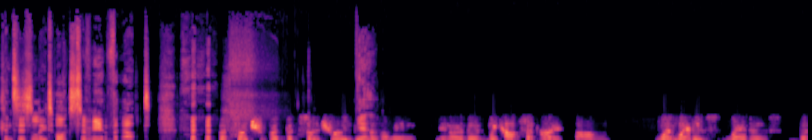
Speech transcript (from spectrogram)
consistently talks to me about. but so tr- but but so true because yeah. I mean, you know, the, we can't separate. Um, where, where, does where does the,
